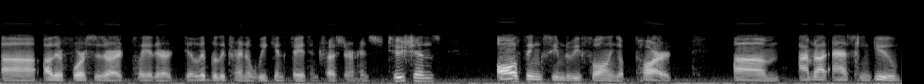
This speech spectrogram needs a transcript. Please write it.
Uh, other forces are at play. They're deliberately trying to weaken faith and trust in our institutions. All things seem to be falling apart. Um, I'm not asking you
